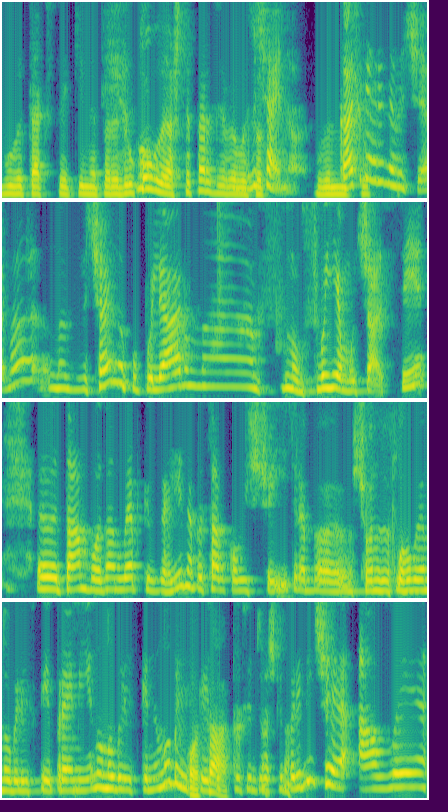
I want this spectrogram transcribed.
були тексти, які не передруковували, аж тепер з'явилися. Звичайно, ви не Гриневичева надзвичайно популярна в ну, в своєму часі. Е, Там Богдан Лепки взагалі написав колись, що їй треба, що вона заслуговує Нобелівської премії. Ну, Нобелівської, не Нобелівської, О, тут, тут він трошки перебільшує, але,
